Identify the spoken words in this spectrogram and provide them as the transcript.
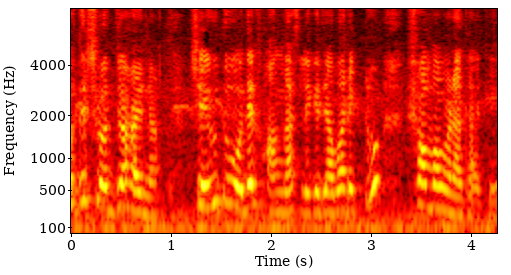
ওদের সহ্য হয় না। সেহেতু ওদের ফাঙ্গাস লেগে যাওয়ার একটু সম্ভাবনা থাকে।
